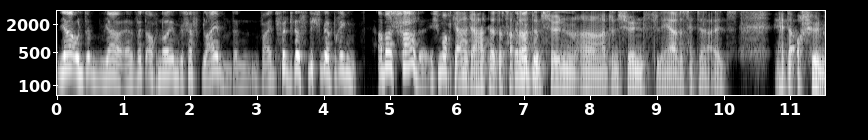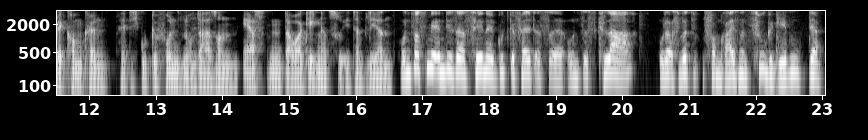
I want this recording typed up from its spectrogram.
Ja, und ja, er wird auch neu im Geschäft bleiben, denn weit wird er es nicht mehr bringen. Aber schade, ich mochte Ja, den. der hatte, das hatte, hatte einen schönen, äh, hatte einen schönen Flair. Das hätte als, er hätte auch schön wegkommen können. Hätte ich gut gefunden, um da so einen ersten Dauergegner zu etablieren. Und was mir in dieser Szene gut gefällt, ist, äh, uns ist klar, oder es wird vom Reisenden zugegeben, der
